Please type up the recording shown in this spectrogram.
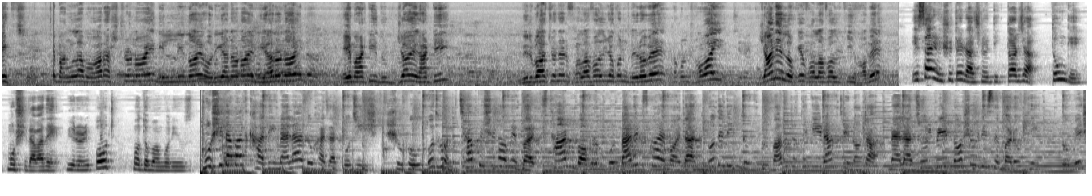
দেখছে। বাংলা মহারাষ্ট্র নয়, দিল্লি নয়, হরিয়ানা নয়, বিহারও নয়, এ মাটি দুর্জয় ঘাঁটি। নির্বাচনের ফলাফল যখন বেরোবে, তখন সবাই জানে লোকে ফলাফল কি হবে। এসআই ইস্যুতে রাজনৈতিক তরজা তুঙ্গে মুর্শিদাবাদে। Bureau report Madhyabanga news. Murshidabad Khadi Mela দু হাজার পঁচিশ। শুভ উদ্বোধন ছাব্বিশে নভেম্বর। স্থান বহরমপুর ব্যারেক স্কোয়ার ময়দান। প্রতিদিন দুপুর বারোটা থেকে রাত্রি নটা। মেলা চলবে দশই ডিসেম্বর অবধি। প্রবেশ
